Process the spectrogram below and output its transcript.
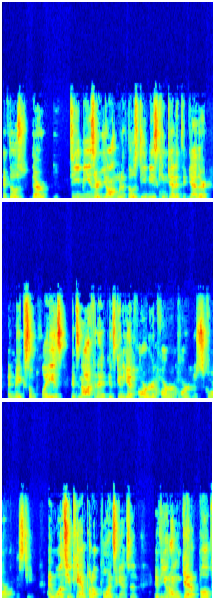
if those their DBs are young, but if those DBs can get it together and make some plays, it's not gonna it's gonna get harder and harder and harder to score on this team. And once you can't put up points against them, if you don't get above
